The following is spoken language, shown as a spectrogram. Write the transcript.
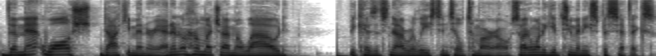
The Matt Walsh documentary. I don't know how much I'm allowed because it's not released until tomorrow. So I don't want to give too many specifics.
